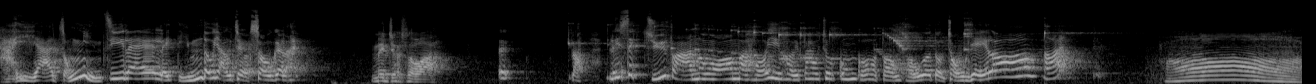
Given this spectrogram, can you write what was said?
係呀，總言之咧，你點都有着數噶啦。咩着數啊？嗱，你識煮飯咯喎，咪可以去包租公嗰個當鋪嗰度做嘢咯，係咪？哦，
